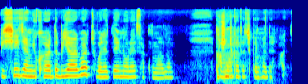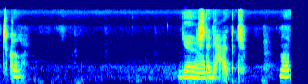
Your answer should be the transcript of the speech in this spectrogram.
Bir şey diyeceğim. Yukarıda bir yer var. Tuvaletlerin oraya saklanalım. Tamam. Üçüncü kata çıkalım hadi. Hadi çıkalım. Yeah. İşte geldik. Ne yap-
